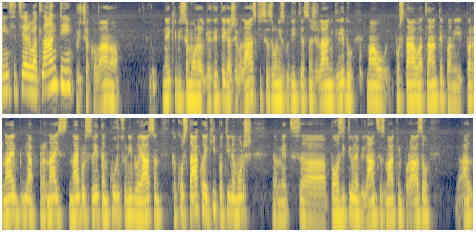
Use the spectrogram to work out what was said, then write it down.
in sicer v Atlanti. Pričakovano. Nekaj bi se moral glede tega že v lanski sezoni zgoditi. Jaz sem že lani gledal, malo postavo Atlante, pa mi pri naj, ja, naj, najbolj svetem kurcu ni bilo jasno, kako s tako ekipo ti ne moreš imeti uh, pozitivne bilance zmag in porazov. Ali,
